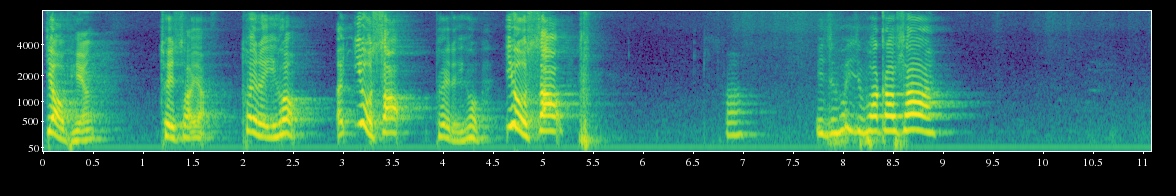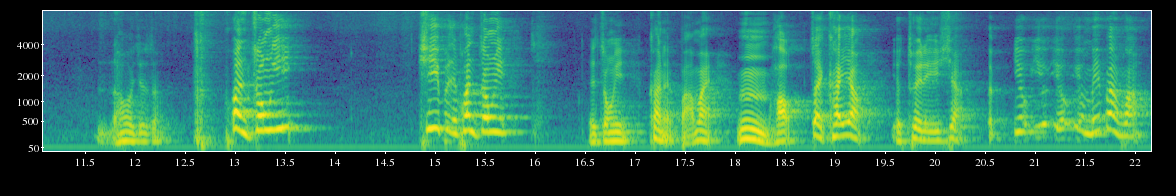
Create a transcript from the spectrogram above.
吊瓶，退烧药，退了以后，呃，又烧，退了以后又烧，啊，一直会一直发高烧啊，然后就说换中医，西医不是换中医，那中医看了把脉，嗯，好，再开药，又退了一下，又又又又没办法，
